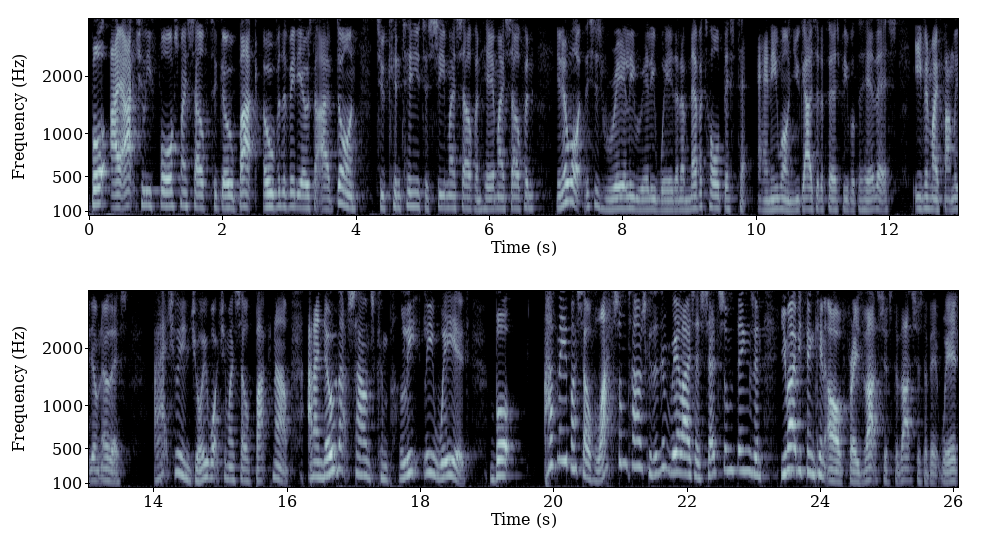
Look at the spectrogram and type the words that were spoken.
but I actually force myself to go back over the videos that I've done to continue to see myself and hear myself. And you know what? This is really, really weird, and I've never told this to anyone. You guys are the first people to hear this. Even my family don't know this. I actually enjoy watching myself back now. And I know that sounds completely weird, but I've made myself laugh sometimes because I didn't realize I said some things. And you might be thinking, "Oh, Fraser, that's just that's just a bit weird."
